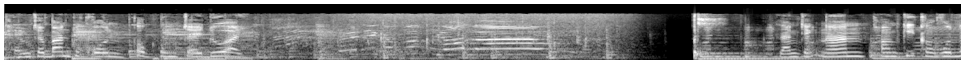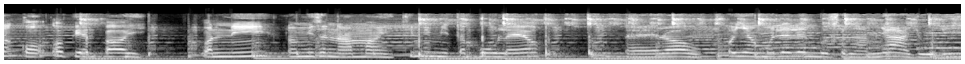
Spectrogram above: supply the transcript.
แถมชาวบ้านทุกคนก็ภูมิใจด้วย หลังจากนั้นความคิดของคนทั้งเกาะก็เปลี่ยนไป วันนี้เรามีสนามใหม่ที่ไม่มีตะปูแล้ว แต่เราก็ยังไม่ได้เล่นบนสนามหญ้าอยู่ดี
